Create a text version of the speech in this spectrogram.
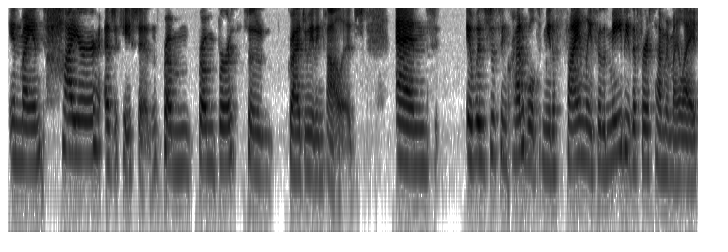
in my entire education from from birth to graduating college. And it was just incredible to me to finally, for the maybe the first time in my life,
